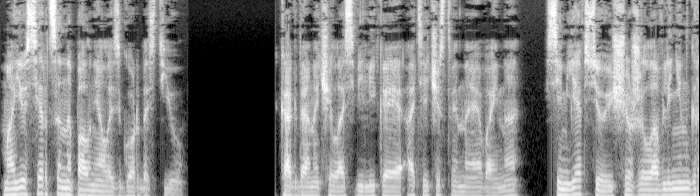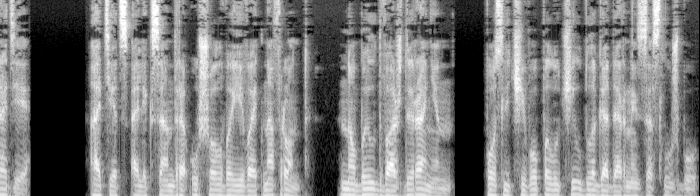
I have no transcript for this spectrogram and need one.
мое сердце наполнялось гордостью. Когда началась Великая Отечественная война, семья все еще жила в Ленинграде. Отец Александра ушел воевать на фронт, но был дважды ранен, после чего получил благодарность за службу.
